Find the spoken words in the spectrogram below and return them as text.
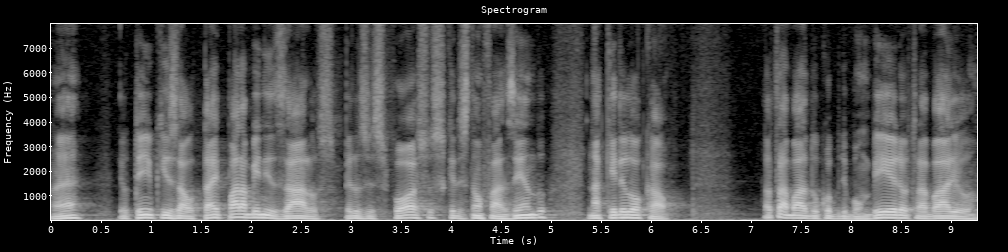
Né? Eu tenho que exaltar e parabenizá-los pelos esforços que eles estão fazendo naquele local. É o trabalho do Corpo de Bombeiro, é o trabalho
